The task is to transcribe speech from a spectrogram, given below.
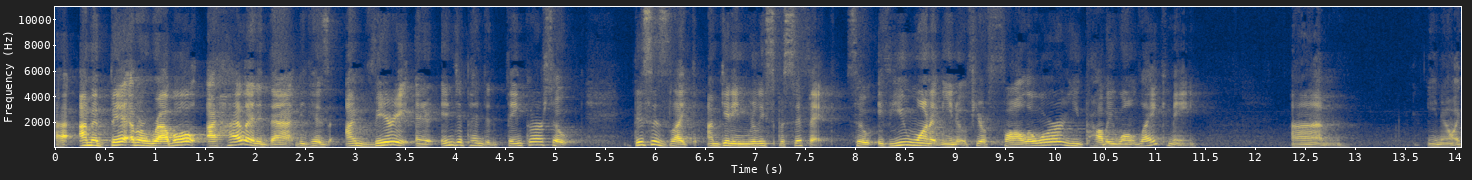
uh, I'm a bit of a rebel. I highlighted that because I'm very an independent thinker. So this is like I'm getting really specific. So if you want to, you know, if you're a follower, you probably won't like me. Um, you know, I,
